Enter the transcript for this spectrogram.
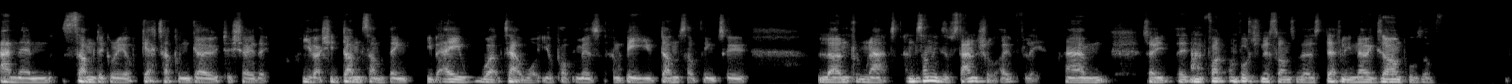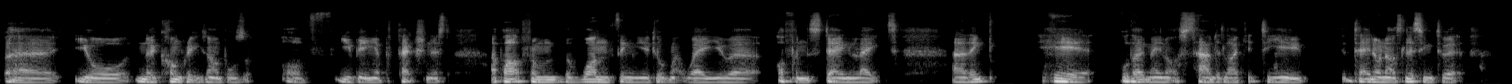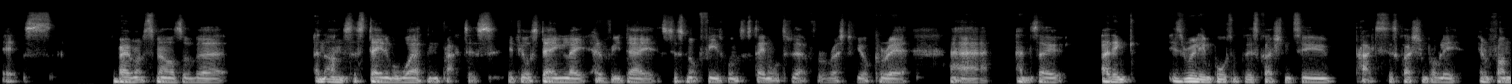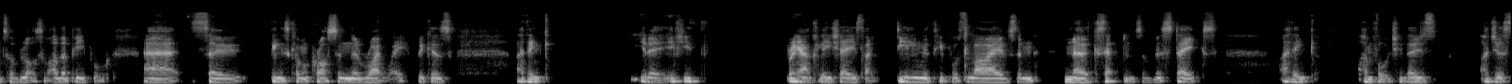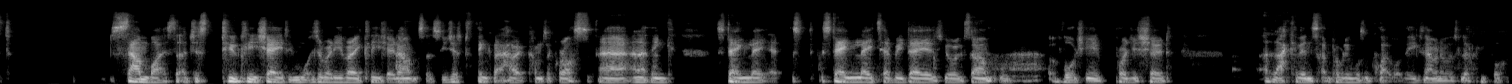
and then some degree of get up and go to show that you've actually done something. You've A, worked out what your problem is, and B, you've done something to learn from that and something substantial, hopefully. Um, so, unfortunately, this answer, there's definitely no examples of uh, your, no concrete examples of you being a perfectionist, apart from the one thing you're talking about where you are often staying late. And I think here, although it may not have sounded like it to you, to anyone else listening to it, it's very much smells of a, an unsustainable working practice. If you're staying late every day, it's just not feasible and sustainable to do that for the rest of your career. Uh, and so I think it's really important for this question to practice this question probably in front of lots of other people. Uh, so things come across in the right way because I think, you know, if you th- bring out cliches like dealing with people's lives and no acceptance of mistakes, I think unfortunately those are just sound bites that are just too cliched in what is already a very cliched answer. So you just think about how it comes across. Uh, and I think staying late, staying late every day is your example. Unfortunately, probably showed a lack of insight. Probably wasn't quite what the examiner was looking for.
